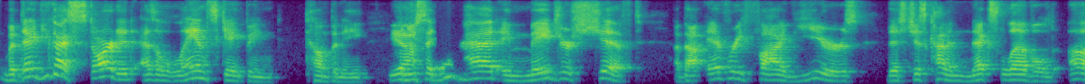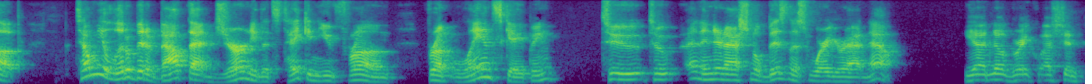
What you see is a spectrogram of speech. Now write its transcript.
but Dave, you guys started as a landscaping company. Yeah. you said you had a major shift about every five years that's just kind of next leveled up. Tell me a little bit about that journey that's taken you from from landscaping to to an international business where you're at now. Yeah, no, great question.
